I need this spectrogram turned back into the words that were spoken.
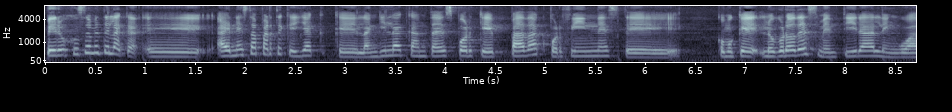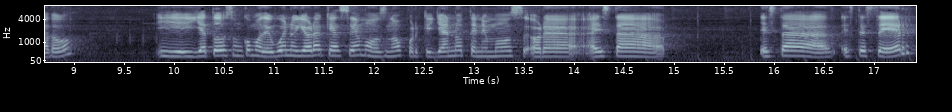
Pero justamente la, eh, en esta parte que ella, que la anguila canta es porque Padak por fin, este, como que logró desmentir al lenguado y ya todos son como de, bueno, ¿y ahora qué hacemos, no? Porque ya no tenemos ahora a esta, esta, este ser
